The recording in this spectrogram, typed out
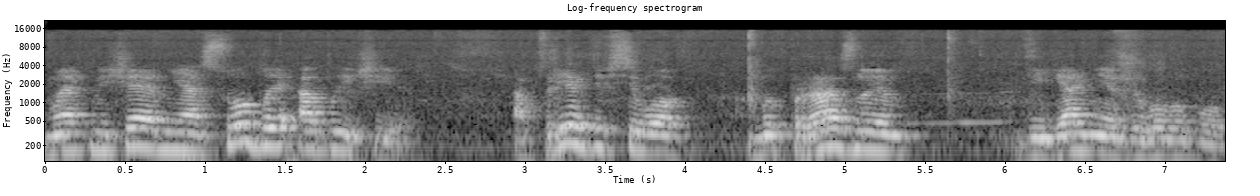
мы отмечаем не особые обычаи, а прежде всего мы празднуем деяние живого Бога.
